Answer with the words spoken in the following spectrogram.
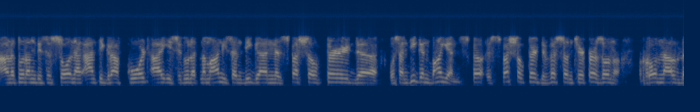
ang naturang desisyon ng anti-graft court ay isinulat naman ni Sandigan Special Third uh, o Sandigan Bayan Spe- Special Third Division Chairperson Ronald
